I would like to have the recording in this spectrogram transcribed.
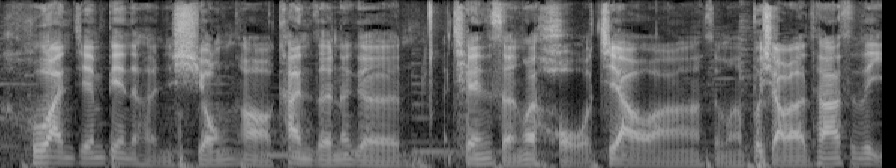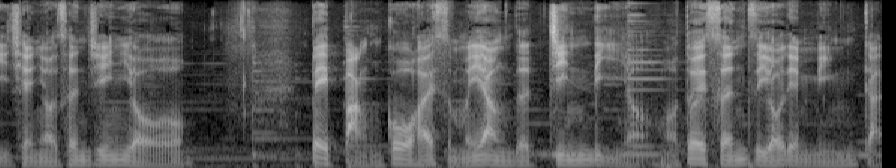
忽然间变得很凶哈，看着那个牵绳会吼叫啊什么，不晓得他是不是以前有曾经有被绑过还是什么样的经历哦，对绳子有点敏感。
